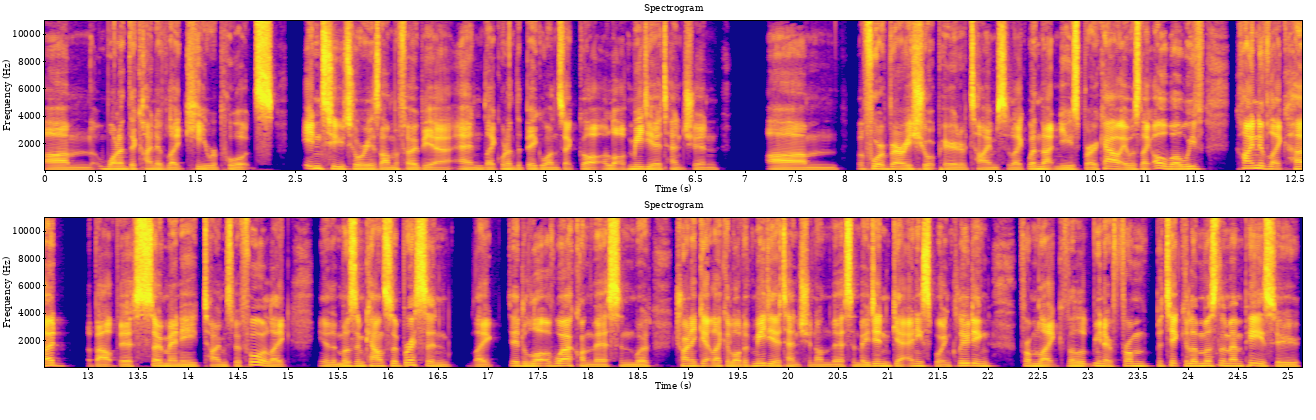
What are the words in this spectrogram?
um one of the kind of like key reports into Tory Islamophobia and like one of the big ones that got a lot of media attention um before a very short period of time. So like when that news broke out it was like oh well we've kind of like heard about this so many times before like you know the muslim council of britain like did a lot of work on this and were trying to get like a lot of media attention on this and they didn't get any support including from like the you know from particular muslim mps who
